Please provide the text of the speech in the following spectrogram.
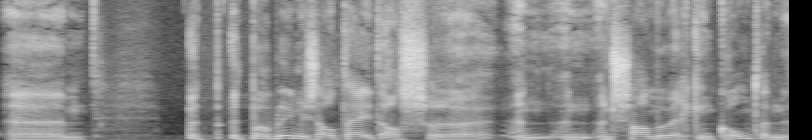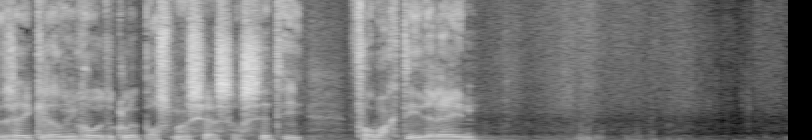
Ehm, het, het, probleem is altijd als er een, een, een, samenwerking komt, en zeker een grote club als Manchester City, verwacht iedereen:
